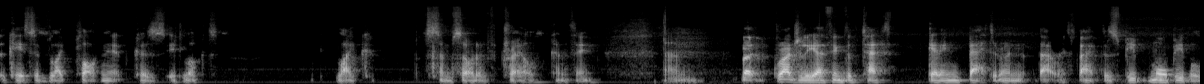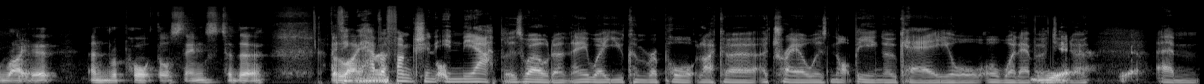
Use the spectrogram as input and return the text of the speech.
a case of like plotting it because it looked like some sort of trail kind of thing. Um, but gradually, I think the TET's getting better in that respect as pe- more people ride it and report those things to the I think they have a function in the app as well, don't they, where you can report like a, a trail as not being okay or or whatever. Yeah, you know? yeah. Um,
